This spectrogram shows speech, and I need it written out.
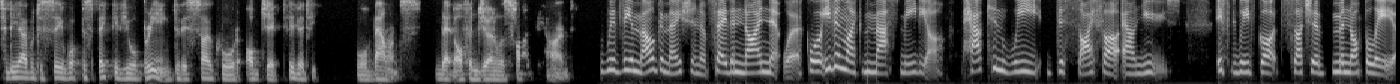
to be able to see what perspective you're bringing to this so-called objectivity or balance that often journalists hide behind. With the amalgamation of, say, the Nine Network or even like mass media, how can we decipher our news if we've got such a monopoly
